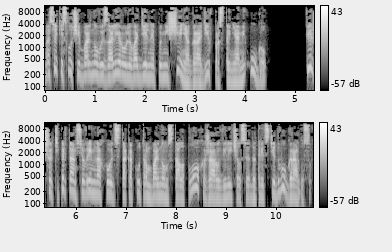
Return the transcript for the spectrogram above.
На всякий случай больного изолировали в отдельное помещение, огородив простынями угол. Фельдшер теперь там все время находится, так как утром больному стало плохо, жар увеличился до 32 градусов.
